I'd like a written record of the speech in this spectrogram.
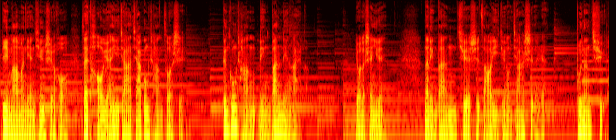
毕妈妈年轻时候在桃园一家加工厂做事，跟工厂领班恋爱了，有了身孕，那领班却是早已经有家室的人，不能娶她。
